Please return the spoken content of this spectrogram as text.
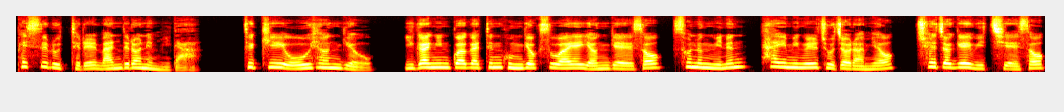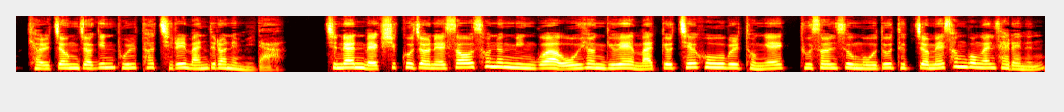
패스 루트를 만들어냅니다. 특히 오현교, 이강인과 같은 공격수와의 연계에서 손흥민은 타이밍을 조절하며 최적의 위치에서 결정적인 볼 터치를 만들어냅니다. 지난 멕시코전에서 손흥민과 오현규의 맞교체 호흡을 통해 두 선수 모두 득점에 성공한 사례는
